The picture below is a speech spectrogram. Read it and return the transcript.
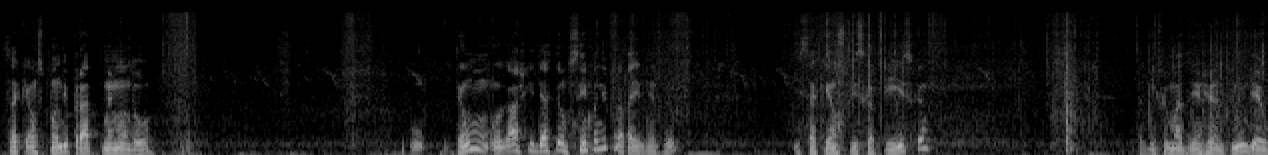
Isso aqui é uns pano de prato que me mandou. Tem um, eu acho que deve ter uns 100 pano de prato aí dentro, viu? Isso aqui é uns pisca-pisca. Isso aqui foi Jane que me deu.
